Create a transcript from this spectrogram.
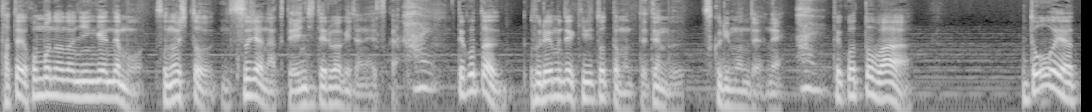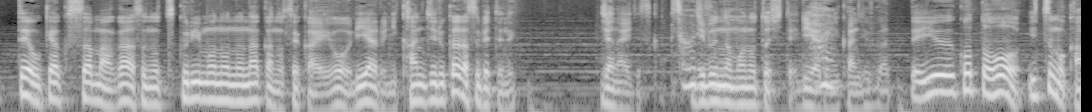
たとえ本物の人間でもその人を素じゃなくて演じてるわけじゃないですか。はいってことはフレームで切り取ったものって全部作り物だよね。はいってことはどうやってお客様がその作り物の中の世界をリアルに感じるかが全て、ね、じゃないですか。ね。自分のものとしてリアルに感じるかっていうことをいつも考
